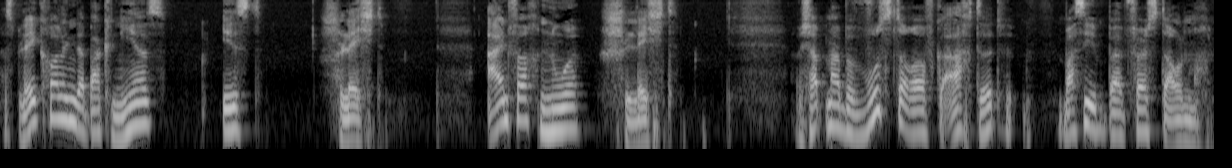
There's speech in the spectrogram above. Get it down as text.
Das Playcalling der Buccaneers ist schlecht. Einfach nur schlecht. Ich habe mal bewusst darauf geachtet, was sie bei First Down machen.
